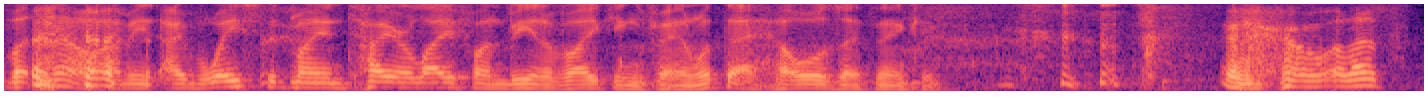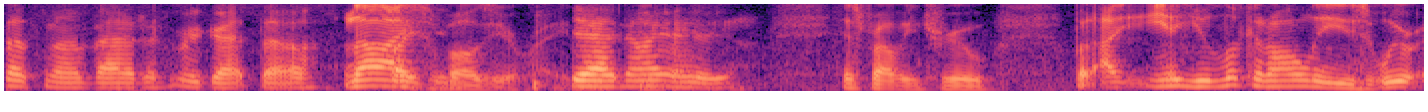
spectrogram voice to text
But no, I mean, I've wasted my entire life on being a Viking fan. What the hell was I thinking? well, that's that's not a bad regret, though. No, I suppose you're right. Yeah, no, I hear you. It's probably true. But I, yeah, you look at all these. We were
